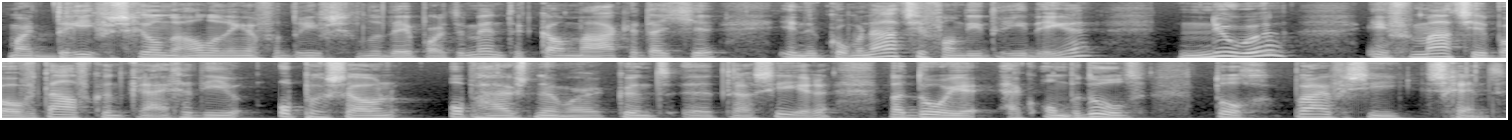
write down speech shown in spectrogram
maar drie verschillende handelingen van drie verschillende departementen kan maken dat je in de combinatie van die drie dingen nieuwe informatie boven tafel kunt krijgen die je op persoon op huisnummer kunt uh, traceren. Waardoor je eigenlijk onbedoeld toch privacy schendt.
